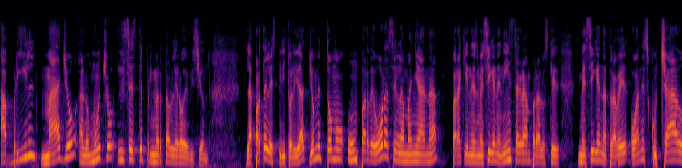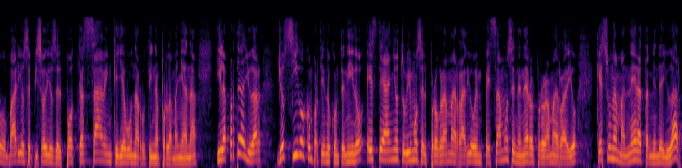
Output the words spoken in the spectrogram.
abril, mayo, a lo mucho, hice este primer tablero de visión. La parte de la espiritualidad, yo me tomo un par de horas en la mañana para quienes me siguen en Instagram, para los que me siguen a través o han escuchado varios episodios del podcast, saben que llevo una rutina por la mañana. Y la parte de ayudar, yo sigo compartiendo contenido. Este año tuvimos el programa de radio, empezamos en enero el programa de radio, que es una manera también de ayudar.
